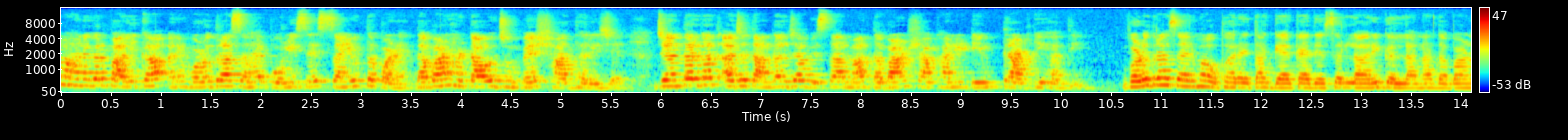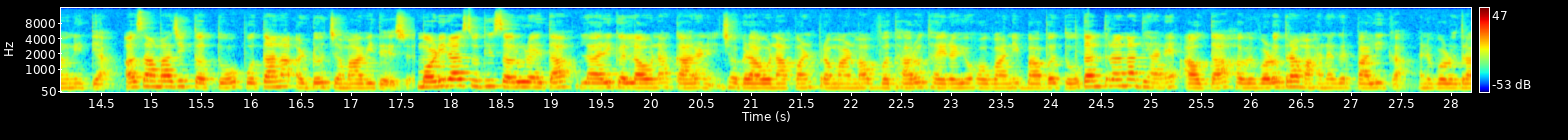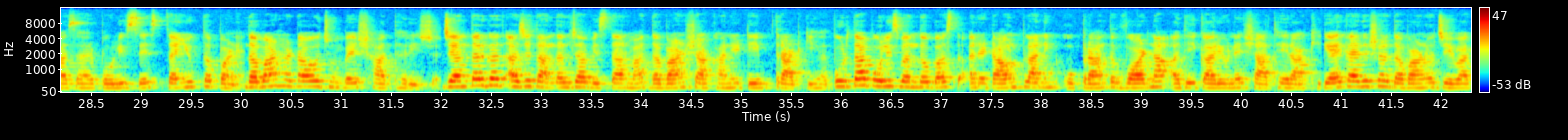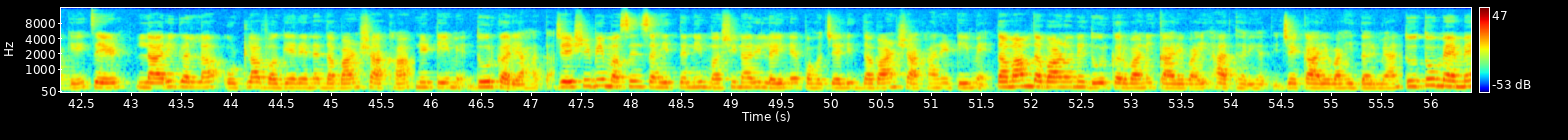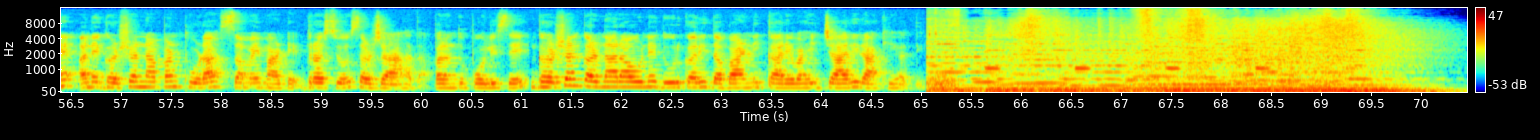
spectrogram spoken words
મહાનગરપાલિકા અને વડોદરા શહેર પોલીસે સંયુક્તપણે દબાણ હટાવો ઝુંબેશ હાથ ધરી છે. જે અંતર્ગત આજે તાંદલજા વિસ્તારમાં દબાણ શાખાની ટીમ ત્રાટકી હતી. વડોદરા શહેરમાં ઊભા રહેતા ગેરકાયદેસર લારી ગલ્લાના દબાણોની ત્યાં અસામાજિક તત્વો પોતાના અડ્ડો જમાવી દે છે. મોડી રાત સુધી શરૂ રહેતા લારી ગલ્લાઓના કારણે ઝઘડાઓના પણ પ્રમાણમાં વધારો થઈ રહ્યો હોવાની બાબતો તંત્રના ધ્યાને આવતા હવે વડોદરા મહાનગરપાલિકા અને વડોદરા શહેર પોલીસે સંયુક્તપણે દબાણ હટાવો ઝુંબેશ હાથ ધરી છે. જે અંતર્ગત આજે તાંદલજા વિસ્તારમાં દબાણ શાખાની ટીમ ત્રાટકી હતી. પૂરતા પોલીસ બંદોબસ્ત અને ટાઉન પ્લાનિંગ ઉપરાંત વોર્ડના અધિકારીઓને રાખી. ગેરકાયદેસર દબાણો જેવા કે શેડ લારી ગલ્લા, ઓટલા વગેરેને દબાણ શાખાની ટીમે દૂર કર્યા હતા. જેસીબી મશીન સહિતની મશીનરી લઈને પહોંચેલી દબાણ શાખાની ટીમે તમામ દબાણોને દૂર કરવાની કાર્યવાહી હાથ ધરી હતી, જે કાર્યવાહી દરમિયાન તુતુ મેમે અને ઘર્ષણના પણ થોડા સમય માટે દ્રશ્યો સર્જાયા હતા. પરંતુ પોલીસે ઘર્ષણ કરનારાઓને દૂર કરી દબાણની કાર્યવાહી જારી રાખી હતી.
